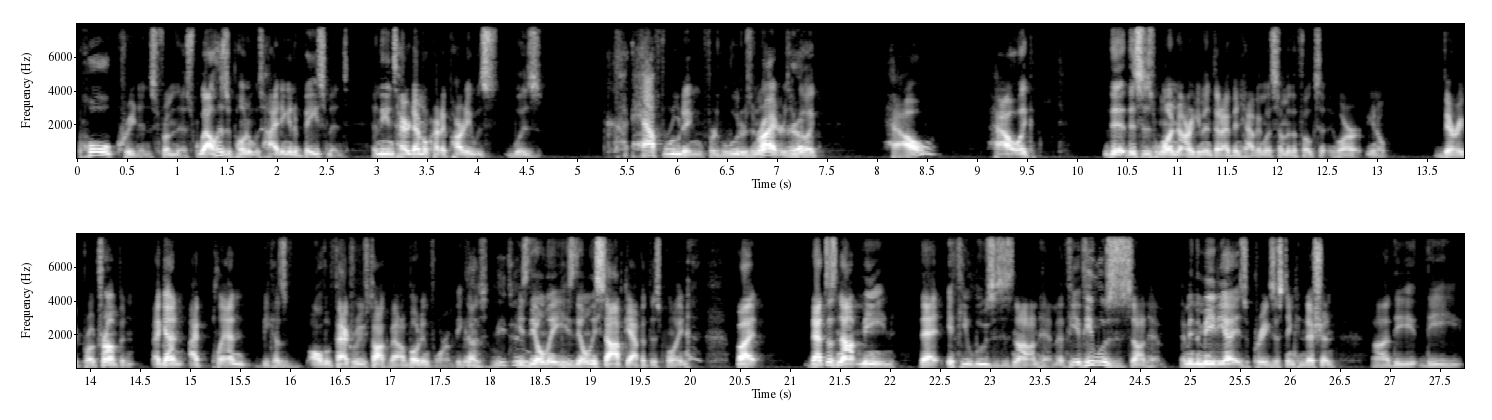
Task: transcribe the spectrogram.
poll credence from this, while his opponent was hiding in a basement, and the entire Democratic Party was was half rooting for the looters and rioters. I'd Yeah. be like, how, how, like, th- this is one argument that I've been having with some of the folks who are, you know, very pro-Trump. And again, I plan because of all the factors we've talked about, I'm voting for him because too. he's the only he's the only stopgap at this point. but that does not mean that if he loses, it's not on him. If he, if he loses, it's on him. I mean, the media is a pre-existing condition. Uh, the the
